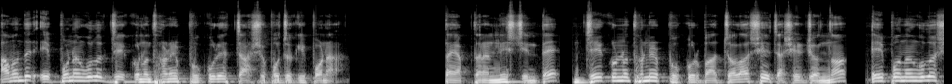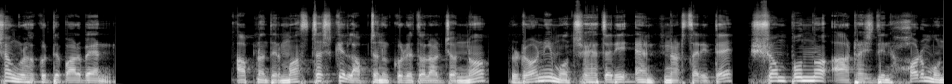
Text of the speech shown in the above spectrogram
আমাদের এই পোনাগুলো যে কোনো ধরনের পুকুরে চাষ উপযোগী পোনা। তাই আপনারা নিশ্চিন্তে যে কোনো ধরনের পুকুর বা জলাশয় চাষের জন্য এই পোনাগুলো সংগ্রহ করতে পারবেন। আপনাদের মাছ চাষকে লাভজনক করে তোলার জন্য রনি মৎস্য হ্যাচারি অ্যান্ড নার্সারিতে সম্পূর্ণ আঠাশ দিন হরমোন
